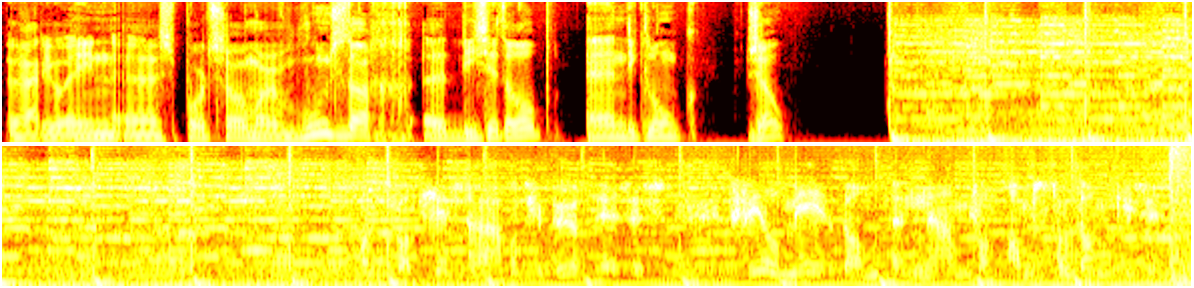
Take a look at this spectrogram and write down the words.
Radio 1 eh, Sportzomer woensdag, eh, die zit erop. En die klonk zo. Want wat gisteravond gebeurd is, is veel meer dan een naam van Amsterdam kiezen.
